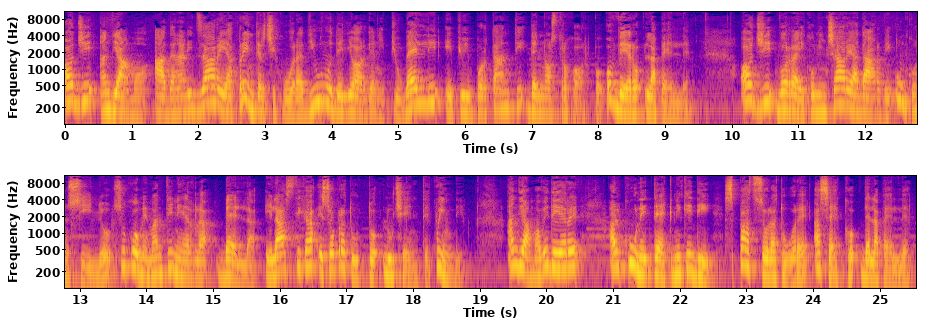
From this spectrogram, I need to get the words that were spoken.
Oggi andiamo ad analizzare e a prenderci cura di uno degli organi più belli e più importanti del nostro corpo, ovvero la pelle. Oggi vorrei cominciare a darvi un consiglio su come mantenerla bella, elastica e soprattutto lucente. Quindi andiamo a vedere alcune tecniche di spazzolature a secco della pelle.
